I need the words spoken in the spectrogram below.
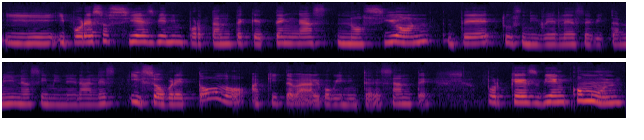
Y, por eso sí es bien importante que tengas noción de tus niveles de vitaminas y minerales y sobre todo, aquí te va algo bien interesante, porque es bien común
